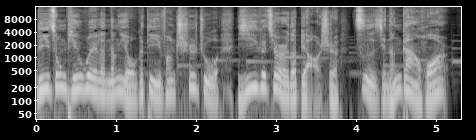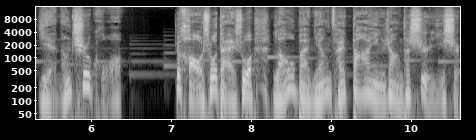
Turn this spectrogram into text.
李宗平为了能有个地方吃住，一个劲儿地表示自己能干活，也能吃苦。这好说歹说，老板娘才答应让他试一试。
